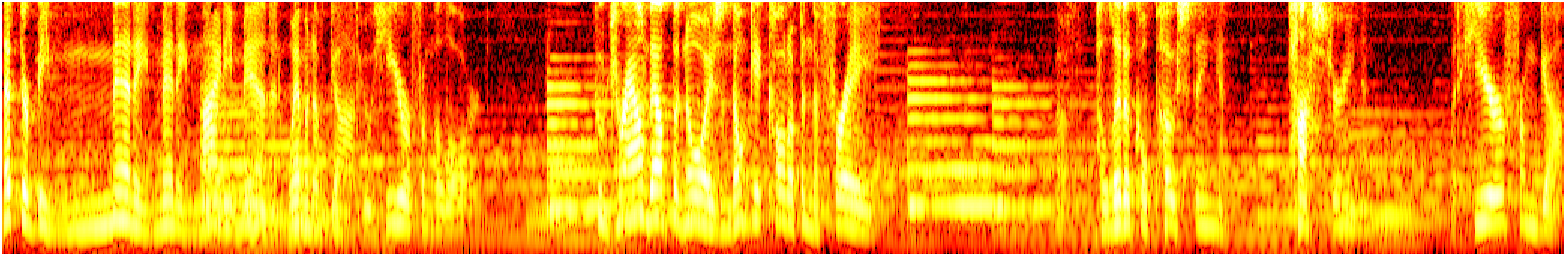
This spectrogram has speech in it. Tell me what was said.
Let there be many, many mighty men and women of God who hear from the Lord, who drowned out the noise and don't get caught up in the fray of political posting and posturing, but hear from God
